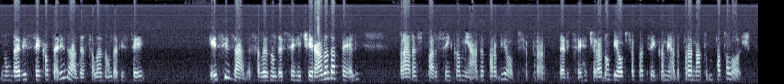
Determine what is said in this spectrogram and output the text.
não deve ser cauterizada, essa lesão deve ser excisada, essa lesão deve ser retirada da pele para, para ser encaminhada para biópsia, para, deve ser retirada uma biópsia para ser encaminhada para anátomo patológico.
